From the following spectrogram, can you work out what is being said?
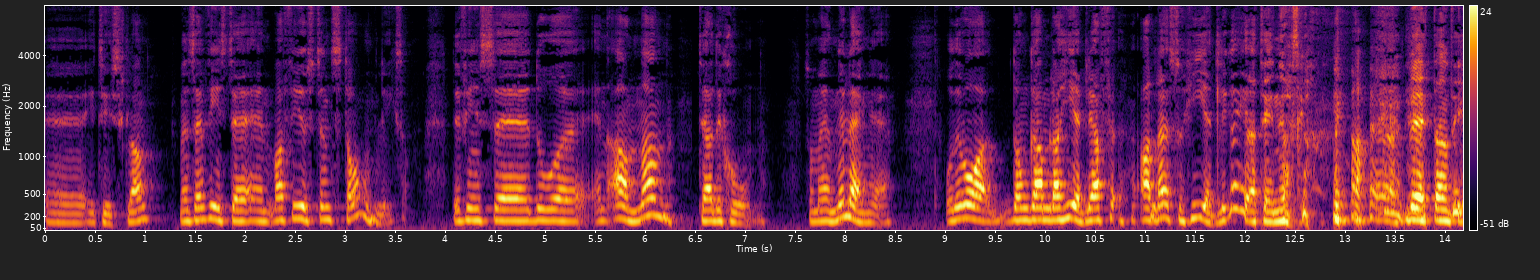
eh, i Tyskland. Men sen finns det en, varför just en stång liksom? Det finns eh, då en annan tradition som är ännu längre. Och det var de gamla hedliga, alla är så hedliga hela tiden jag ska berätta någonting.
